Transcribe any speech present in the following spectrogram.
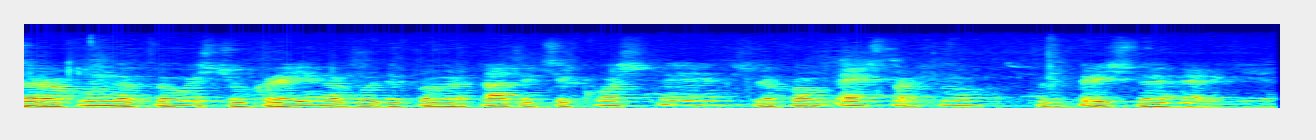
за рахунок того, що Україна буде повертати ці кошти шляхом експорту електричної енергії.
